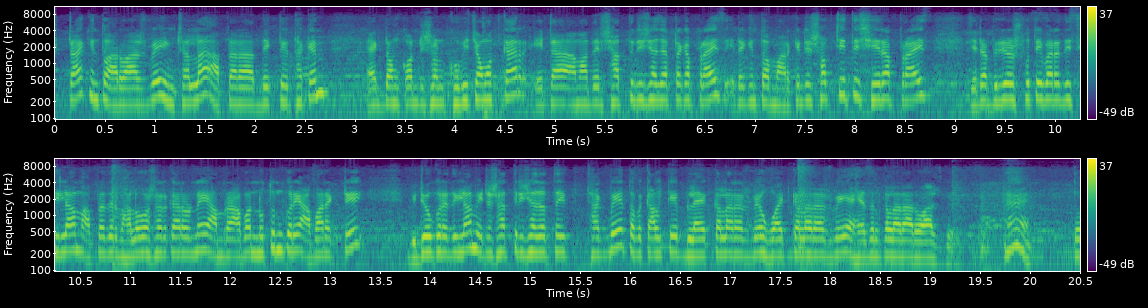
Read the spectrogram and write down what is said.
একটা, কিন্তু আরও আসবে, ইনশাল্লাহ। আপনারা দেখতে থাকেন। একদম কন্ডিশন খুবই চমৎকার। এটা আমাদের সাতত্রিশ হাজার টাকা প্রাইস এটা কিন্তু মার্কেটের সবচেয়ে সেরা প্রাইস যেটা বৃহস্পতিবারে দিছিলাম আপনাদের ভালোবাসার কারণে। আমরা আবার নতুন করে আবার একটি ভিডিও করে দিলাম। এটা সাতত্রিশ হাজার থাকবে, তবে কালকে ব্ল্যাক কালার আসবে হোয়াইট কালার আসবে হ্যাজেল কালার আরও আসবে। হ্যাঁ তো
